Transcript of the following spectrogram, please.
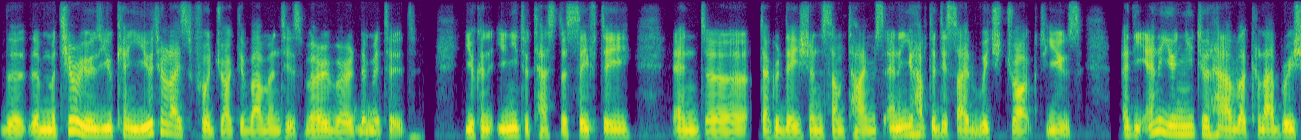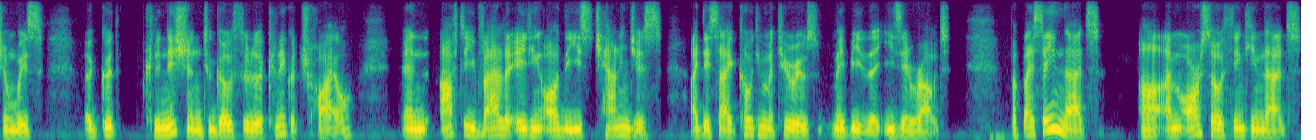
the, the materials you can utilize for drug development is very, very limited. You can you need to test the safety and uh, degradation sometimes, and you have to decide which drug to use. At the end, you need to have a collaboration with a good clinician to go through the clinical trial. And after evaluating all these challenges, I decide coating materials may be the easy route. But by saying that, uh, I'm also thinking that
